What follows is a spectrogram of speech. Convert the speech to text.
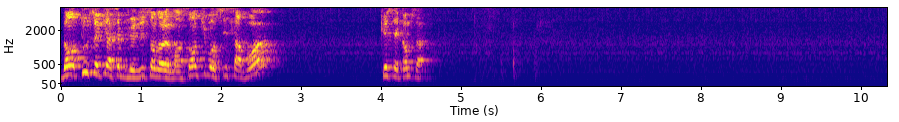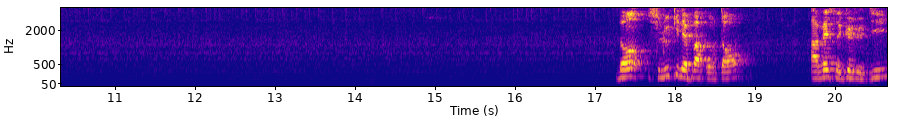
Donc tous ceux qui acceptent Jésus sont dans le mensonge. Tu vas aussi savoir que c'est comme ça. Donc, celui qui n'est pas content, avec ce que je dis,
